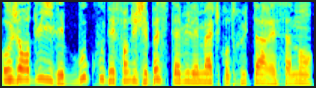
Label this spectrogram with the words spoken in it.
Aujourd'hui, il est beaucoup défendu. Je sais pas si tu as vu les matchs contre Utah récemment,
